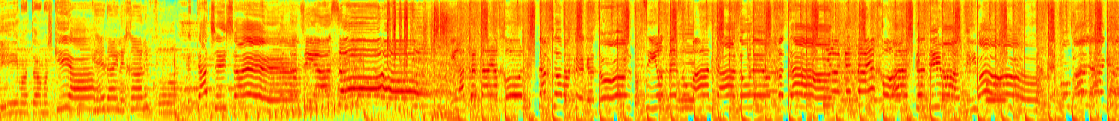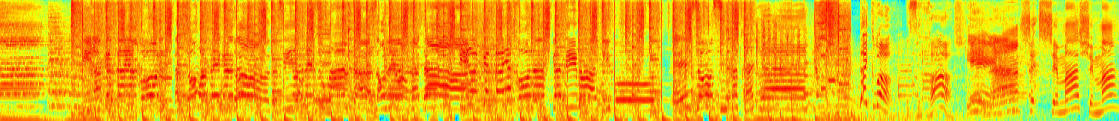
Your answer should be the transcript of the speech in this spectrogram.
כי אם אתה משקיע, כדאי לך לבחור את עד שיישאר. איזה רעש! כן, אה? שמה? שמה?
